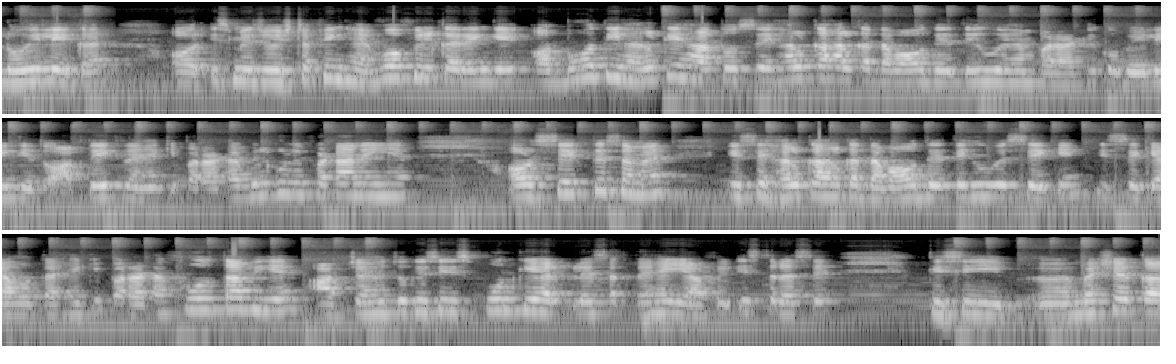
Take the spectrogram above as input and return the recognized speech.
लोई लेकर और इसमें जो स्टफिंग है, वो फिल करेंगे और बहुत ही हल्के हाथों से, हल्का हल्का दबाव देते हुए हम पराठे को बेलेंगे। तो आप देख रहे हैं कि पराठा बिल्कुल भी फटा नहीं है और सेकते समय इसे हल्का हल्का दबाव देते हुए सेकें। इससे क्या होता है कि पराठा फूलता भी है। आप चाहें तो किसी स्पून की हेल्प ले सकते हैं या फिर इस तरह से किसी मेशर का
